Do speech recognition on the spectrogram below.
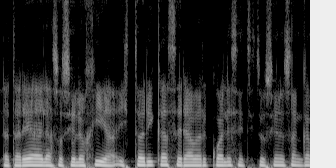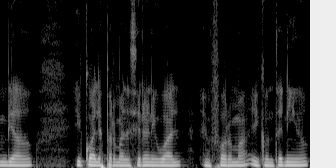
La tarea de la sociología histórica será ver cuáles instituciones han cambiado y cuáles permanecieron igual en forma y contenido,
